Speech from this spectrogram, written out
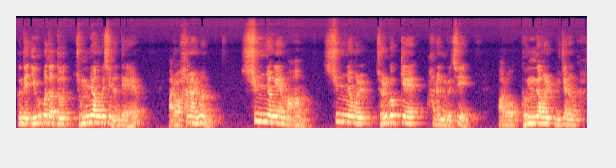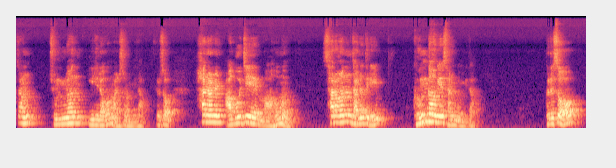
근데 이것보다 더 중요한 것이 있는데 바로 하나님은 심령의 마음, 심령을 즐겁게 하는 것이 바로 건강을 유지하는 가장 중요한 일이라고 말씀합니다. 그래서 하나님 아버지의 마음은 사랑하는 자녀들이 건강하게 사는 겁니다. 그래서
